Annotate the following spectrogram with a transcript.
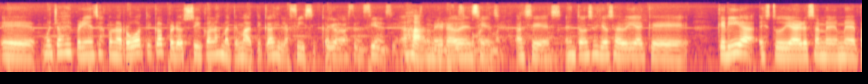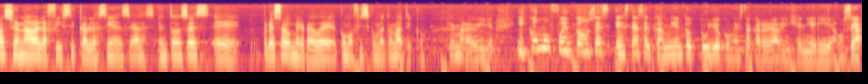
eh, muchas experiencias con la robótica, pero sí con las matemáticas y la física. Te graduaste en ciencia. Ajá, me gradué en ciencia, así es. Entonces yo sabía que quería estudiar, o sea, me, me apasionaba la física, las ciencias, entonces eh, por eso me gradué como físico matemático. Qué maravilla. ¿Y cómo fue entonces este acercamiento tuyo con esta carrera de ingeniería? O sea,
